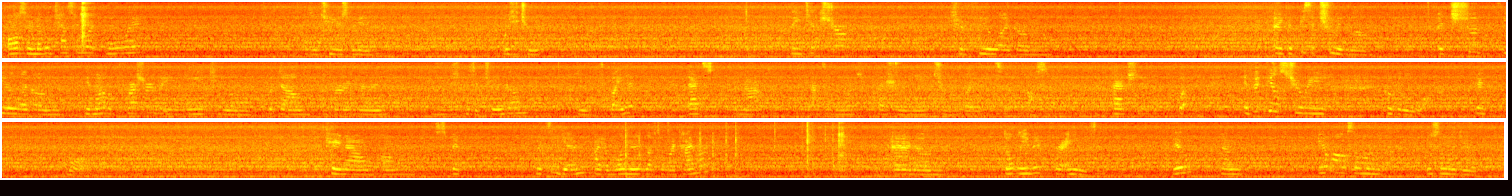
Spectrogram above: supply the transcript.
Also, another test of what, another way is to chew your spaghetti. Would you chew it? The texture should feel like, um, like a piece of chewing gum. It should feel like um the amount of pressure that you need to um put down a very very huge piece of chewing gum to bite it. That's the amount. That's how much pressure you need to bite a piece of pasta. Actually, but if it feels chewy, cook it a little longer. Okay. More. Okay, now um Let's again. I have one minute left on my timer. And um, don't leave it for any reason. You, um, you don't want someone, there's someone like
